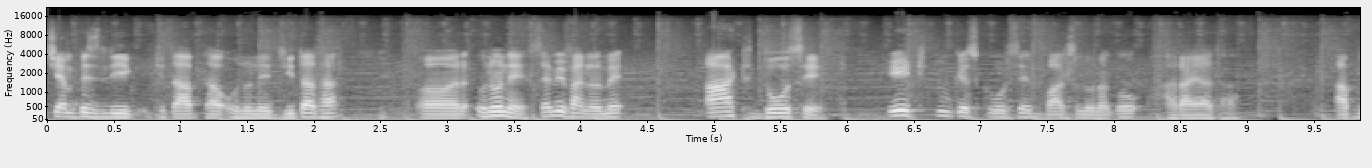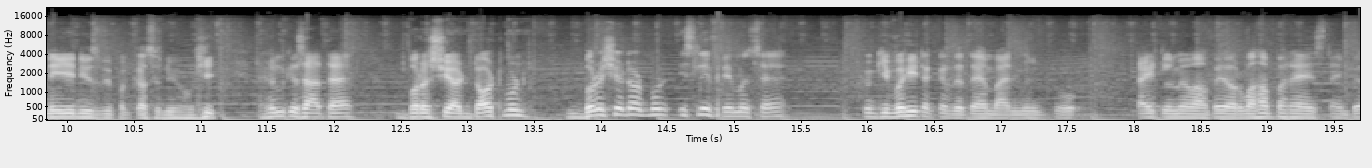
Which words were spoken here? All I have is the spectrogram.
चैम्पियंस लीग खिताब था, उन्होंने जीता था और उन्होंने सेमीफाइनल में आठ दो से एट टू के स्कोर से बार्सिलोना को हराया था। आपने ये न्यूज़ भी पक्का सुनी होगी। उनके साथ है बोरशिया डॉटमुंड बोरशिया डॉटमुंड इसलिए फ़ेमस है क्योंकि वही टक्कर देते हैं बैन म्यूनिक को टाइटल में वहाँ पे और वहाँ पर है इस टाइम पे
